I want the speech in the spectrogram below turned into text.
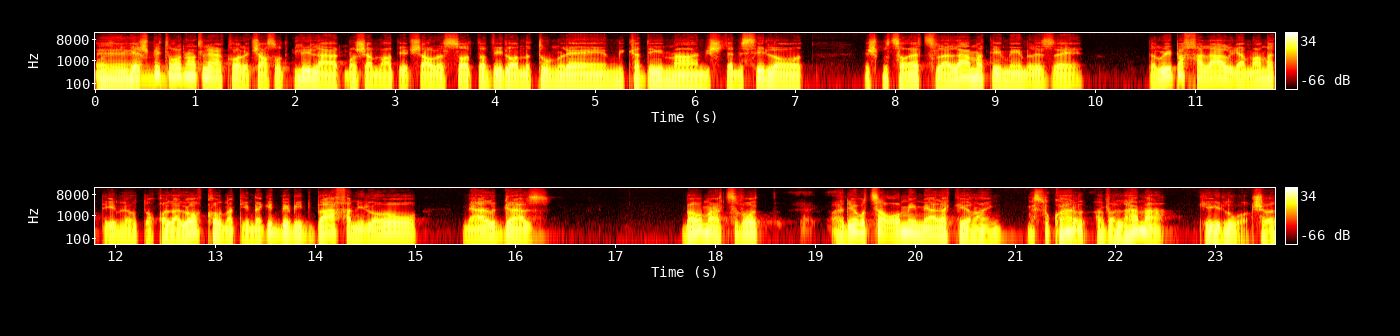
אז אה, יש פתרונות להכל, אפשר לעשות גלילה, כמו שאמרתי, אפשר לעשות הווילון נתון ל- מקדימה, עם שתי מסילות, יש מוצרי הצללה מתאימים לזה. תלוי בחלל גם מה מתאים לאותו חלל, לא הכל מתאים. נגיד במטבח אני לא מעל גז. באו מעצבות, אני רוצה רומי מעל הקיריים. מסוכן. אבל, אבל למה? כאילו, עכשיו,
